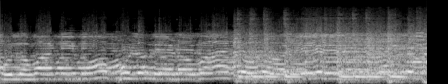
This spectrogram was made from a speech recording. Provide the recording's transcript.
ફૂલવાની માં ફૂલ મેળવા જો રે.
